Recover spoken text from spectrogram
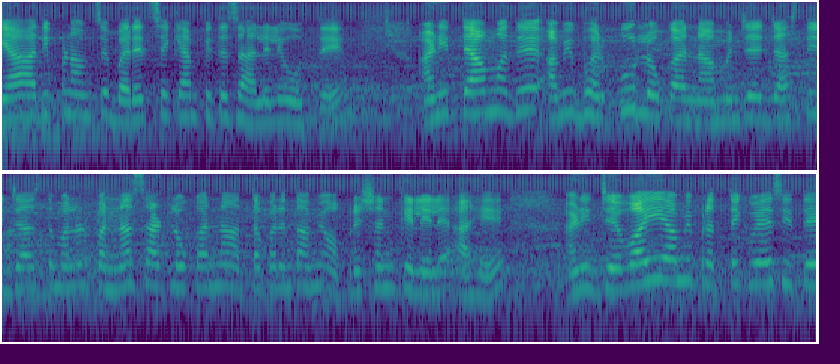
याआधी पण आमचे बरेचसे कॅम्प इथे झालेले होते. आणि त्यामध्ये आम्ही भरपूर लोकांना म्हणजे जास्तीत जास्त मला वाटतं पन्नास साठ लोकांना आत्तापर्यंत आम्ही ऑपरेशन केलेले आहे. आणि जेव्हाही आम्ही प्रत्येक वेळेस इथे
